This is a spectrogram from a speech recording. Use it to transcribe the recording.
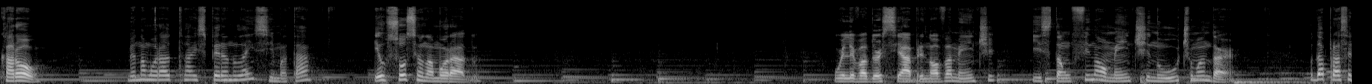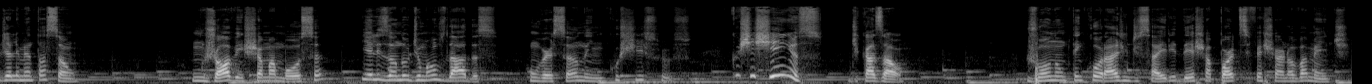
Carol, meu namorado tá esperando lá em cima, tá? Eu sou seu namorado. O elevador se abre novamente e estão finalmente no último andar o da praça de alimentação. Um jovem chama a moça e eles andam de mãos dadas conversando em cochichos, cochichinhos de casal. João não tem coragem de sair e deixa a porta se fechar novamente.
